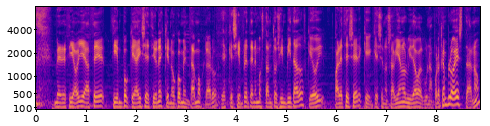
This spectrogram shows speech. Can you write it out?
Me decía, oye, hace tiempo que hay secciones que no comentamos, claro, y es que siempre tenemos tantos invitados que hoy parece ser que, se nos habían olvidado algunas. Por ejemplo, esta, ¿no?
